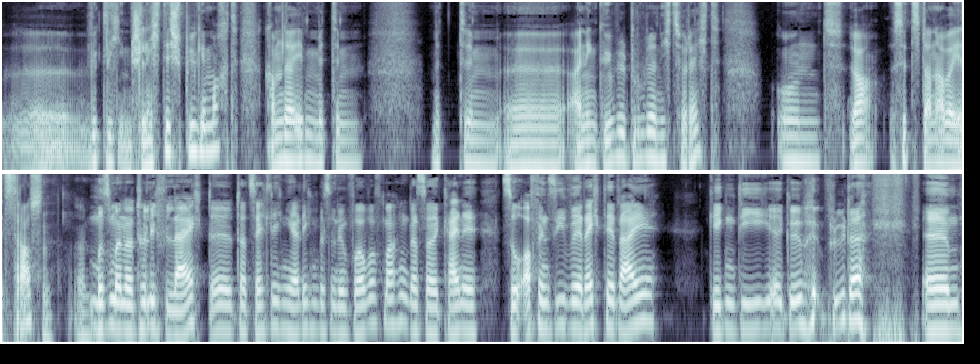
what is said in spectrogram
äh, wirklich ein schlechtes Spiel gemacht, kam da eben mit dem, mit dem äh, einen Göbelbruder nicht zurecht und ja, sitzt dann aber jetzt draußen. Ähm, muss man natürlich vielleicht äh, tatsächlich ehrlich ein bisschen den Vorwurf machen, dass er keine so offensive rechte Reihe gegen die äh, Göbel-Brüder ähm,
